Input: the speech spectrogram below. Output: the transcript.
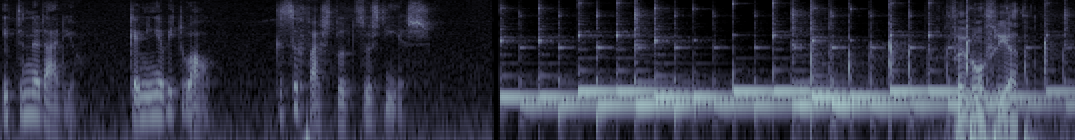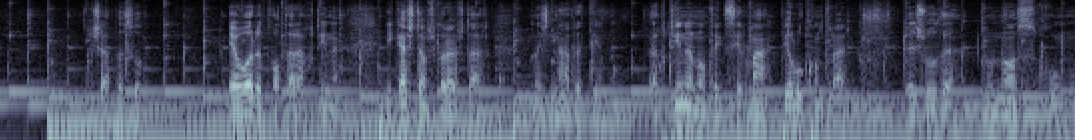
Itinerário. Caminho habitual, que se faz todos os dias. Foi bom o feriado? Já passou. É hora de voltar à rotina e cá estamos para ajudar, mas nada temam. A rotina não tem que ser má, pelo contrário, ajuda no nosso rumo.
